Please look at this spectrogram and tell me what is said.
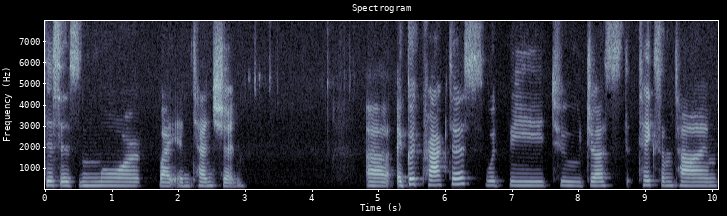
this is more by intention. Uh, a good practice would be to just take some time.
